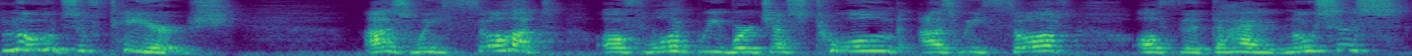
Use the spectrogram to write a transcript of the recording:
loads of tears as we thought of what we were just told, as we thought of the diagnosis.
